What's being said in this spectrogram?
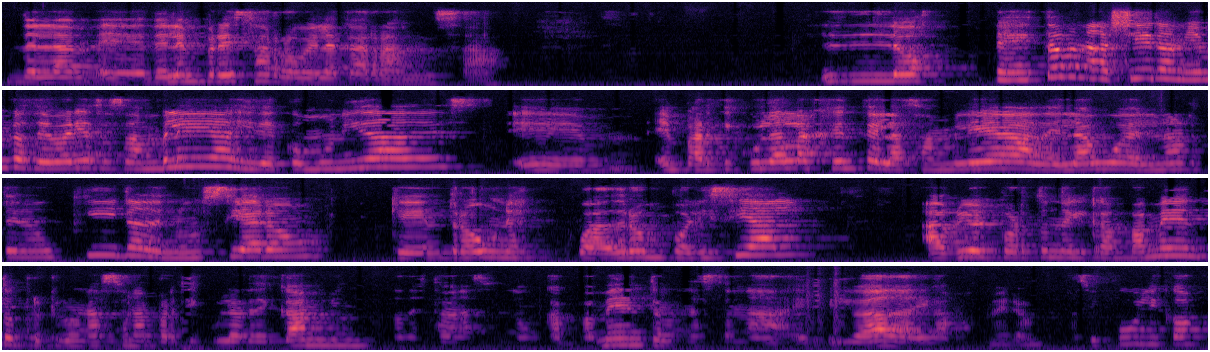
de la, eh, de la empresa Robela Carranza. Los que estaban allí eran miembros de varias asambleas y de comunidades, eh, en particular la gente de la Asamblea del Agua del Norte Neuquina denunciaron que entró un escuadrón policial, abrió el portón del campamento, porque era una zona particular de camping donde estaban haciendo un campamento, era una zona eh, privada, digamos, no era espacio público,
